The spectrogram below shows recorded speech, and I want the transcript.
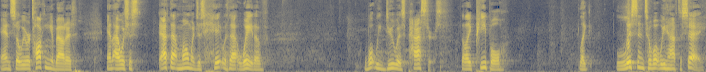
And so we were talking about it, and I was just at that moment just hit with that weight of what we do as pastors. That like people like listen to what we have to say.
